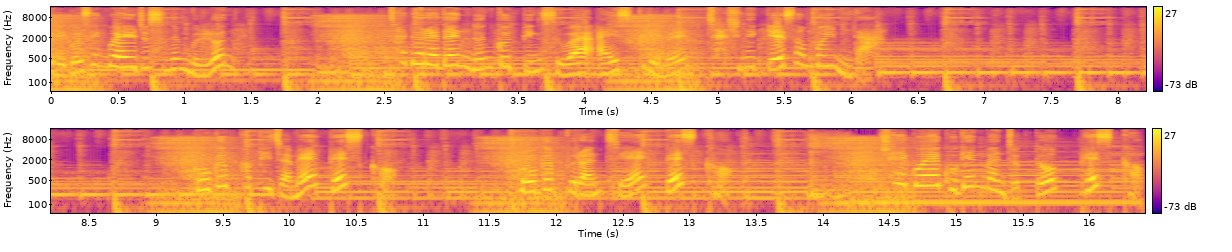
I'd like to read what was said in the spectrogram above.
그리고 생과일 주스는 물론 차별화된 눈꽃 빙수와 아이스크림을 자신있게 선보입니다. 고급 커피점의 베스코, 고급 브런치의 베스코, 최고의 고객 만족도 베스코.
